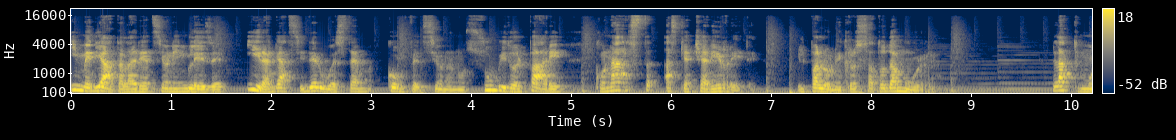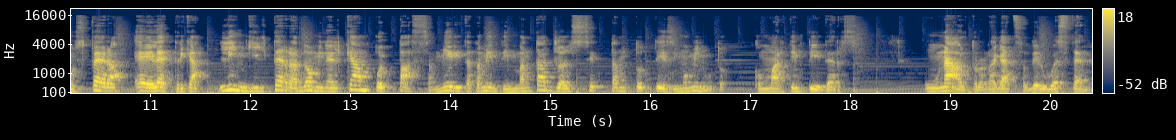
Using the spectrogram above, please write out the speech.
Immediata la reazione inglese, i ragazzi del West Ham confezionano subito il pari con Arst a schiacciare in rete, il pallone crossato da Moore. L'atmosfera è elettrica, l'Inghilterra domina il campo e passa meritatamente in vantaggio al 78 minuto con Martin Peters, un altro ragazzo del West Ham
